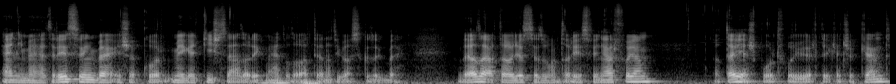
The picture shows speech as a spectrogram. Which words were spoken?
ennyi mehet részvénybe, és akkor még egy kis százalék mehet az alternatív eszközökbe. De azáltal, hogy összezuhant a részvényárfolyam, a teljes portfólió értéke csökkent,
